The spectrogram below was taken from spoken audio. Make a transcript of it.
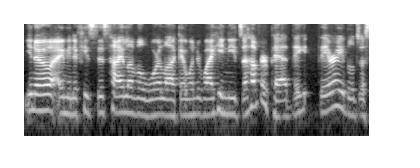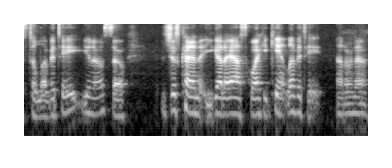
You know, I mean, if he's this high level warlock, I wonder why he needs a hover pad. They they are able just to levitate, you know. So it's just kind of you got to ask why he can't levitate. I don't know.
